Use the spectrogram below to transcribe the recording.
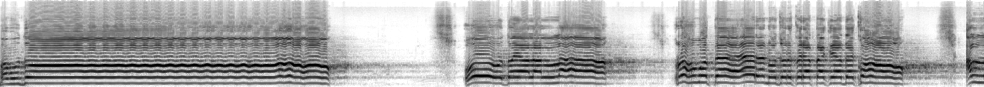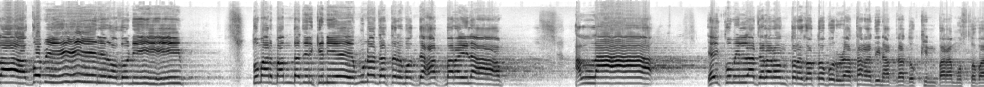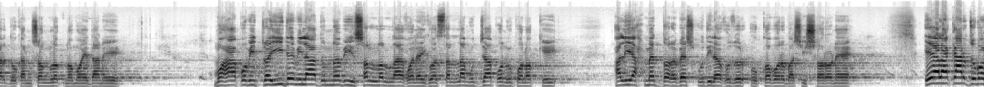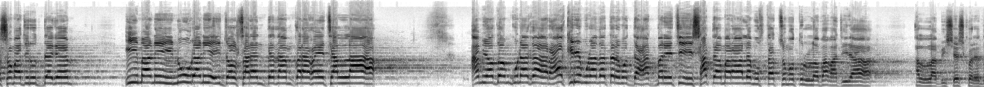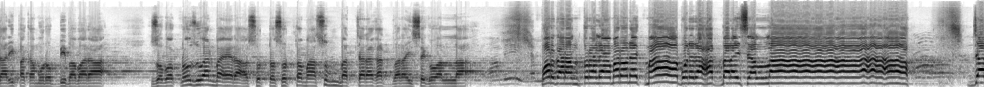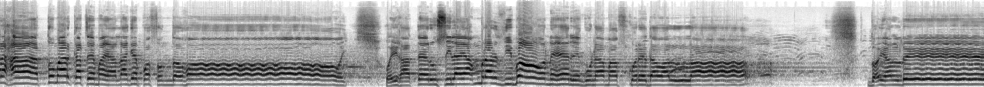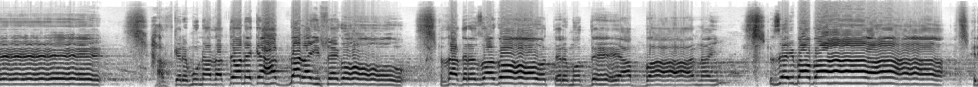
মাবুদ ও দয়াল আল্লাহ, রহমতের নজর করে তাকে দেখো, আল্লাহ গভীর রজনী। তোমার বান্দাদেরকে নিয়ে মুনাজাতের মধ্যে হাত বাড়াইলাম। আল্লাহ এই কুমিল্লা জেলার অন্তর্গত বরুড়া থানাধীন আদ্রা দক্ষিণ পাড়া মোস্তফার দোকান সংলগ্ন ময়দানে মহাপবিত্র ঈদে মিলাদুন্নবী সাল্লাহ আলাইসাল্লাম উদযাপন উপলক্ষে আলী আহমেদ দরবেশ উদিলা হুজুর ও কবরবাসী স্মরণে। এ এলাকার যুব সমাজের উদ্যোগে ইমানি, নুরানি এই জলসার ইন্তজাম করা হয়েছে আল্লাহ। আমি অদম গুণাগার আখিরি মুনাদাতের মধ্যে হাত বাড়িয়েছি সাথে আমার আলে মুস্তাদ সমতুল্য বাবাজিরা। আল্লাহ বিশেষ করে দাড়ি পাকা মুরব্বী বাবারা যুবক নৌজুয়ান ভাইয়েরা ছোট্ট ছোট্ট মাসুম বাচ্চারা হাত বাড়াইছে গো আল্লাহ। পর্দার অন্তরালে আমার অনেক মা বোনেরা হাত বাড়াইছে আল্লাহ। যার হাত তোমার কাছে মায়া লাগে পছন্দ হয়। ওই হাতের উসিলায় আমরার জীবনের গুণা মাফ করে দাও আল্লাহ। দয়াল রে। আজকের মুনাজাতে অনেকে হাত বাড়াইছে গো। যাদের জগতের মধ্যে আব্বা নাই। যেই বাবা।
